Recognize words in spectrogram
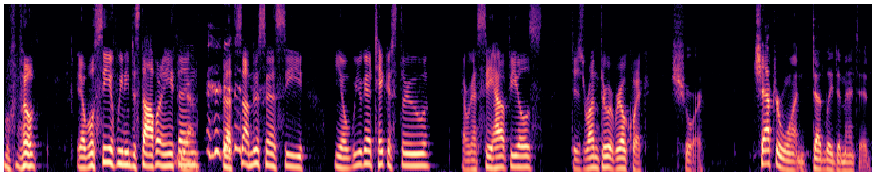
we'll you know we'll see if we need to stop on anything. Yeah. But that's- I'm just gonna see. You know, you're gonna take us through, and we're gonna see how it feels. Just run through it real quick. Sure. Chapter 1 Dudley Demented.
